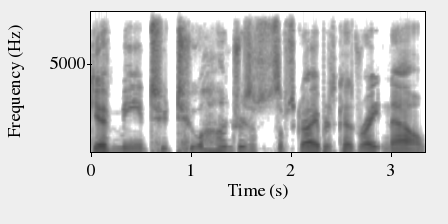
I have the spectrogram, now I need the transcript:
Give me to 200 subscribers because right now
